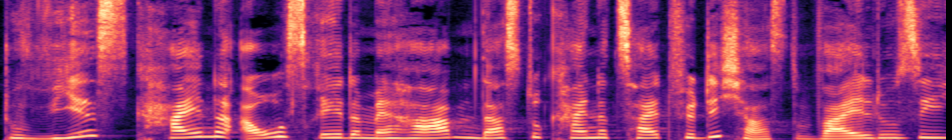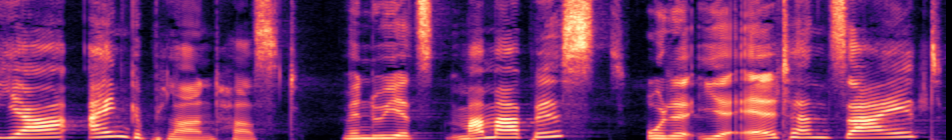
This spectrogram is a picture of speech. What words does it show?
Du wirst keine Ausrede mehr haben, dass du keine Zeit für dich hast, weil du sie ja eingeplant hast. Wenn du jetzt Mama bist oder ihr Eltern seid,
